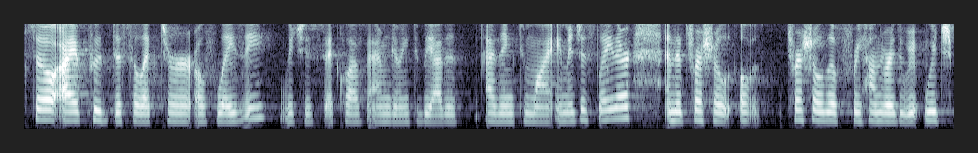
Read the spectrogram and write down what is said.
So I put the selector of lazy, which is a class that I'm going to be added, adding to my images later, and the threshold of, threshold of 300, which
